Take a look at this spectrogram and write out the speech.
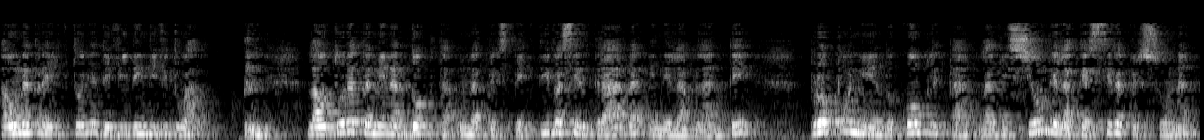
a una trayectoria de vida individual. La autora también adopta una perspectiva centrada en el hablante, proponiendo completar la visión de la tercera persona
